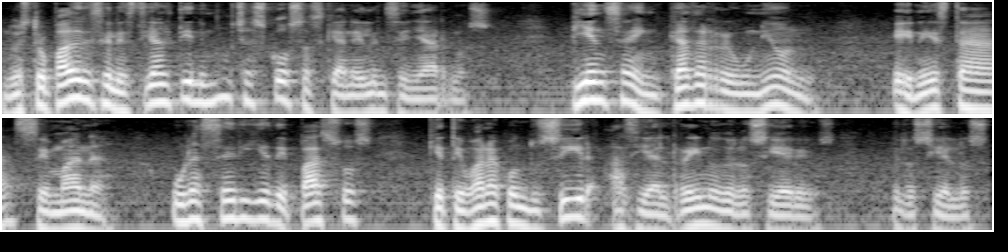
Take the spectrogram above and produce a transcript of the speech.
Nuestro Padre Celestial tiene muchas cosas que anhela enseñarnos. Piensa en cada reunión en esta semana, una serie de pasos que te van a conducir hacia el reino de los cielos. De los cielos.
